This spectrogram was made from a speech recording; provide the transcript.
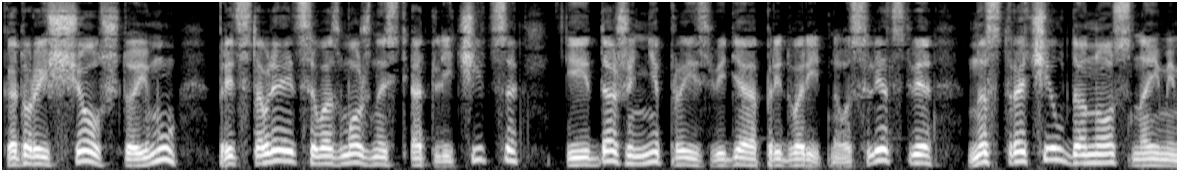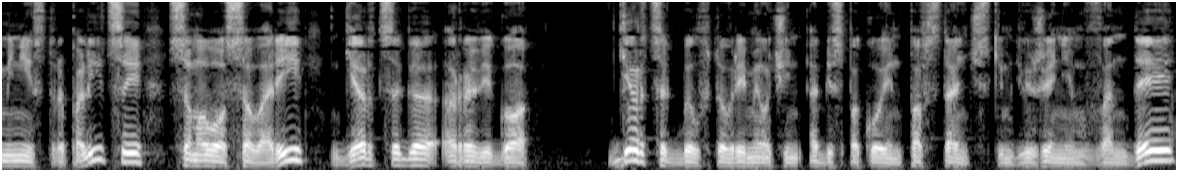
который счел, что ему представляется возможность отличиться и, даже не произведя предварительного следствия, настрочил донос на имя министра полиции самого Савари, герцога Равиго. Герцог был в то время очень обеспокоен повстанческим движением в Вандее.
